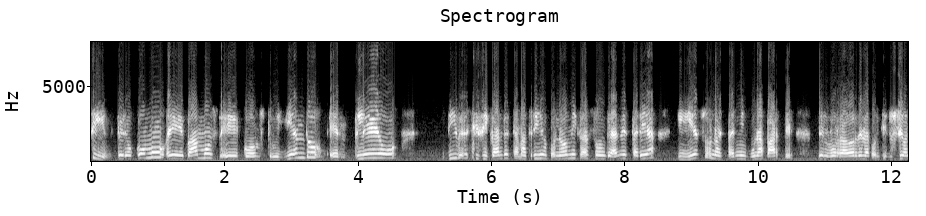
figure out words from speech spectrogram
sí, pero cómo eh, vamos eh, construyendo empleo, diversificando esta matriz económica son grandes tareas y eso no está en ninguna parte del borrador de la Constitución,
